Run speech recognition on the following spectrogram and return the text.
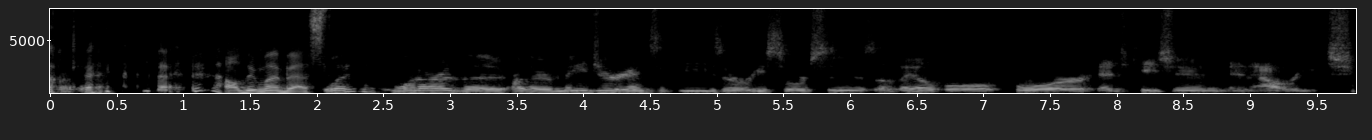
okay. I'll do my best. What what are the are there major entities or resources available for education and outreach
